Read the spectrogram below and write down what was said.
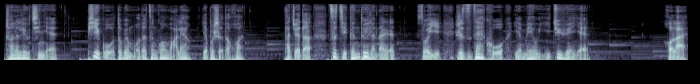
穿了六七年。屁股都被磨得锃光瓦亮，也不舍得换。她觉得自己跟对了男人，所以日子再苦也没有一句怨言。后来，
